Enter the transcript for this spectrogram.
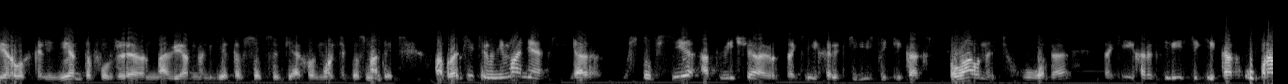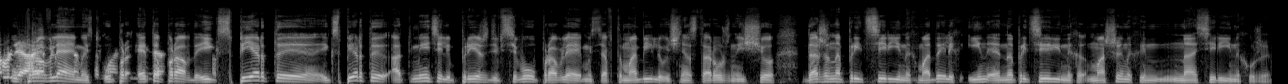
первых клиентов уже, наверное, где-то в соцсетях вы можете посмотреть. Обратите внимание, э, что все отмечают такие характеристики, как плавность хода, такие характеристики, как управляемость. Управляемость, упра- это правда. Эксперты, эксперты отметили прежде всего управляемость автомобиля очень осторожно, еще даже на предсерийных моделях и э, на предсерийных машинах и на серийных уже.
